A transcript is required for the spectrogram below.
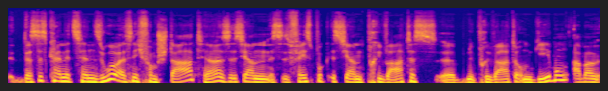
das ist keine Zensur, weil es nicht vom Staat, ja, es ist ja ein, es ist, Facebook ist ja ein privates, äh, eine private Umgebung, aber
